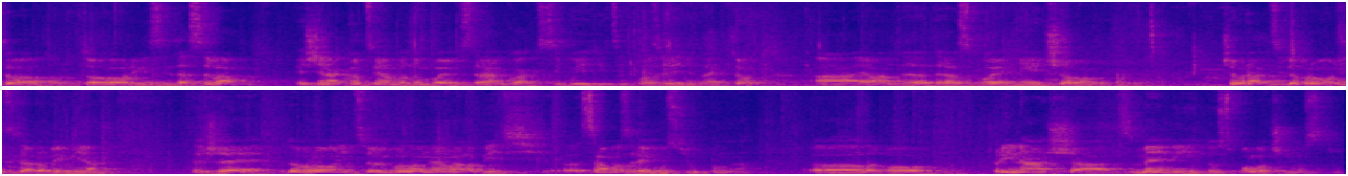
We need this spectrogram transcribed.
to, to hovorím si za seba. Ešte na konci vám potom poviem stránku, ak si budete chcieť pozrieť a takto. A ja vám teda teraz poviem niečo, čo v rámci dobrovoľníctva robím ja. Takže dobrovoľníctvo by podľa mňa mala byť samozrejmosť úplná, lebo prináša zmeny do spoločnosti.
